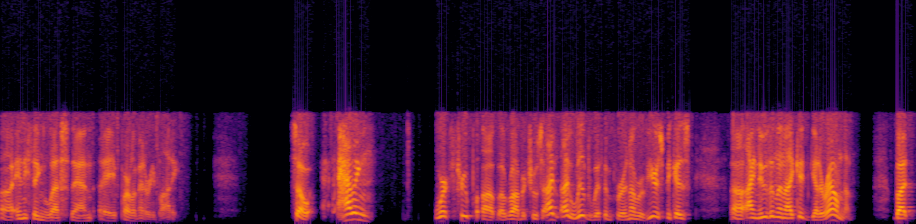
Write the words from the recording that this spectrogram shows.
uh, anything less than a parliamentary body. So, having worked through uh, Robert's rules, I, I lived with him for a number of years because uh, I knew them and I could get around them. But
